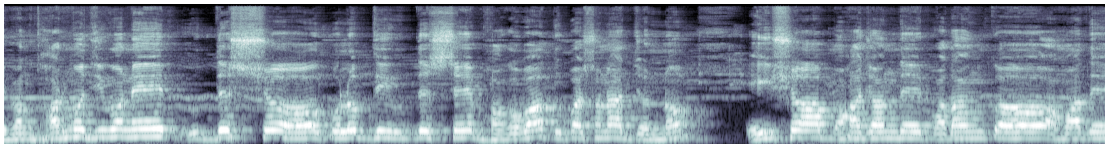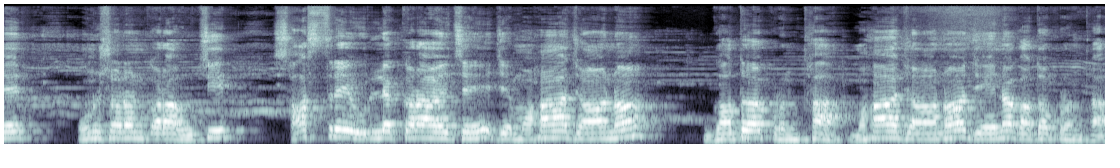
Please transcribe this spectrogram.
এবং ধর্মজীবনের উদ্দেশ্য, উপলব্ধি উদ্দেশ্যে ভগবত উপাসনার জন্য এইসব মহাজনদের পদাঙ্ক আমাদের অনুসরণ করা উচিত। শাস্ত্রে উল্লেখ করা হয়েছে যে, মহাজন গত প্রন্থা, মহাজন জেন গত প্রন্থা।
